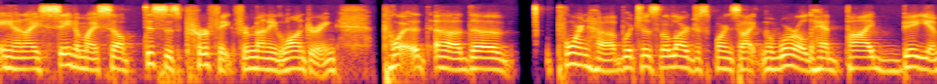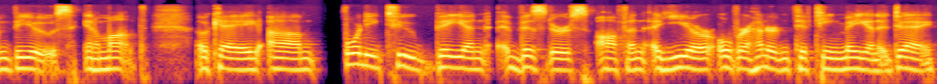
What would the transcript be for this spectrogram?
and i say to myself this is perfect for money laundering uh, the Pornhub, which is the largest porn site in the world, had 5 billion views in a month. Okay. Um, 42 billion visitors often a year, over 115 million a day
